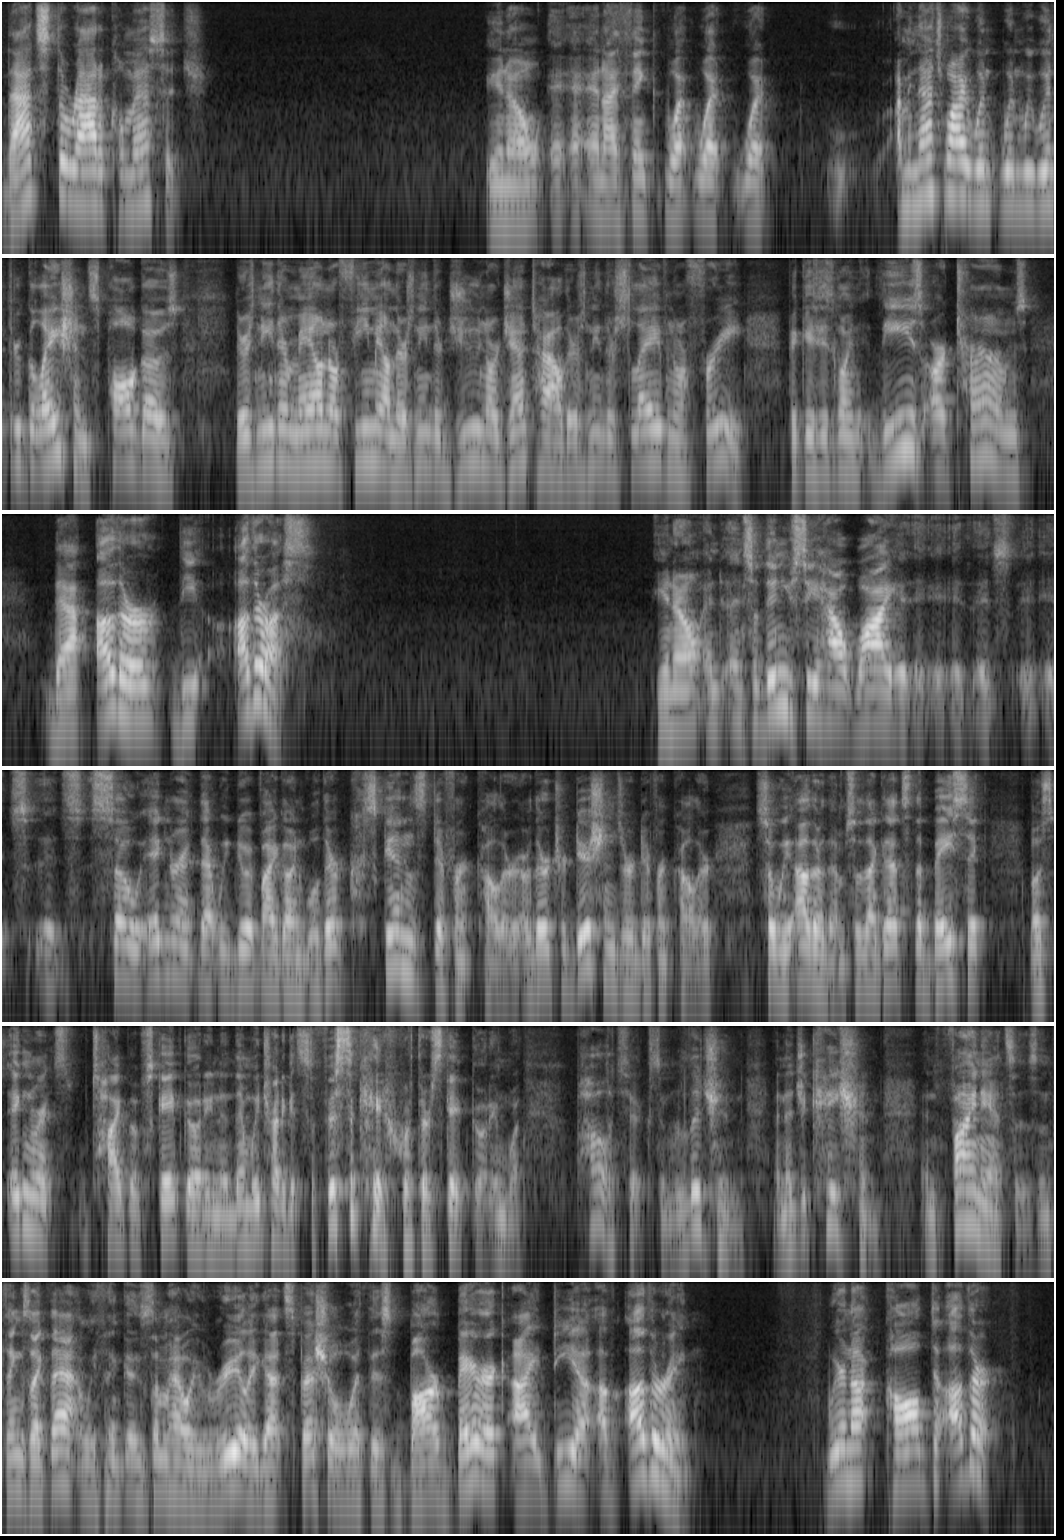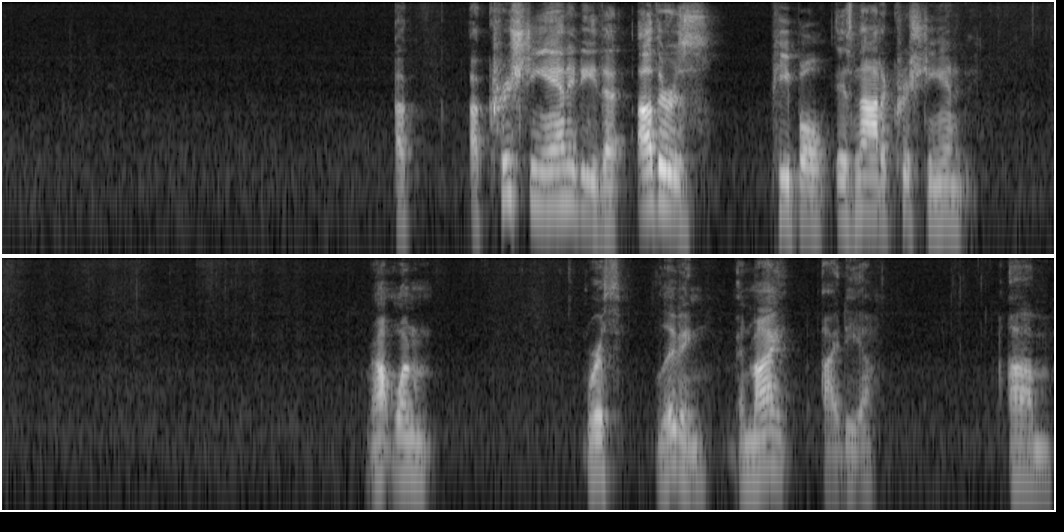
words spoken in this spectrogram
That's the radical message you know and i think what what what i mean that's why when, when we went through galatians paul goes there's neither male nor female and there's neither jew nor gentile there's neither slave nor free because he's going these are terms that other the other us. You know and, and so then you see how why it, it, it's it's it's so ignorant that we do it by going well their skin's different color or their traditions are different color so we other them. So like that's the basic most ignorant type of scapegoating and then we try to get sophisticated with their scapegoating politics and religion and education and finances and things like that and we think that somehow we really got special with this barbaric idea of othering we're not called to other a Christianity that others people is not a Christianity. Not one worth living, in my idea. Um,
